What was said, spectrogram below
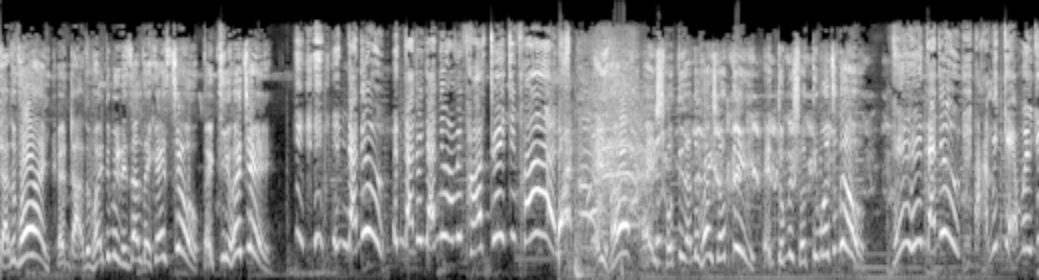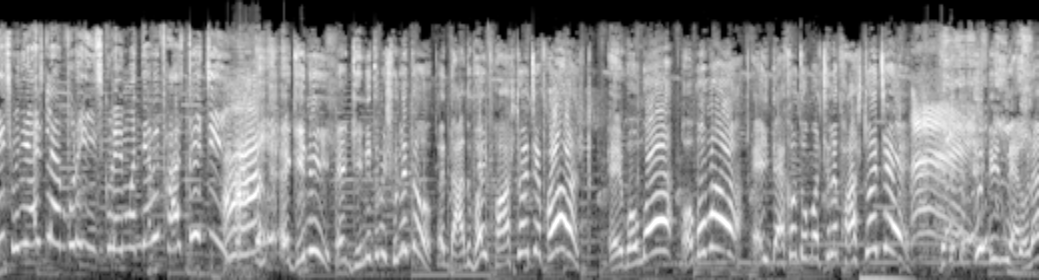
দাদু ভাই দাদু ভাই তুমি রেজাল্ট দেখে এসছো? কি হয়েছে? দাদু ফার্স্ট হয়েছি ফার্স্ট এই হ্যাঁ? সত্যি দাদু ভাই সত্যি। এ, তুমি সত্যি বলছো তো? হ্যাঁ হ্যাঁ দাদু আমি কেবল কি শুনে আসলাম পুরো স্কুলের মধ্যে আমি ফার্স্ট হয়েছি। গিনি গিনি তুমি শুনলে তো? দাদু ভাই ফার্স্ট হয়েছে ফার্স্ট এই বৌমা ও বৌমা এই দেখো তোমার ছেলে ফার্স্ট হয়েছে। লেওরা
